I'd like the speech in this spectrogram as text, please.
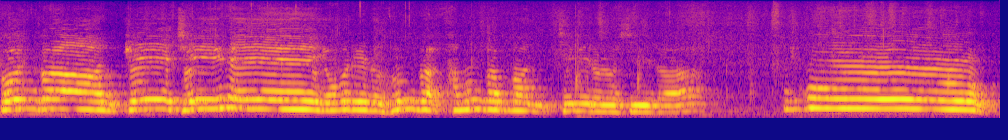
헌관 죄 제외 이번에는 헌관 삼헌관만 제외를 하십니다. 그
